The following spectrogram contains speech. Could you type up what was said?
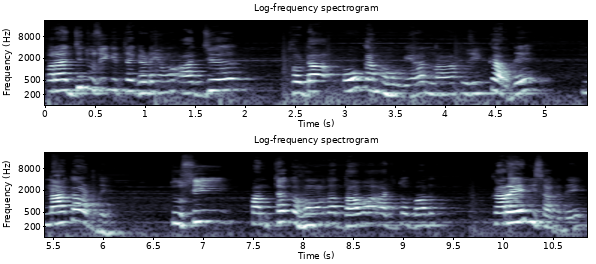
ਪਰ ਅੱਜ ਤੁਸੀਂ ਕਿੱਥੇ ਖੜੇ ਹੋ? ਅੱਜ ਤੁਹਾਡਾ ਉਹ ਕੰਮ ਹੋ ਗਿਆ, ਨਾ ਤੁਸੀਂ ਘਰ ਦੇ, ਨਾ ਘਾਟ ਦੇ। ਤੁਸੀਂ ਪੰਥਕ ਹੋਣ ਦਾ ਦਾਵਾ ਅੱਜ ਤੋਂ ਬਾਅਦ ਕਰ ਹੀ ਨਹੀਂ ਸਕਦੇ।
